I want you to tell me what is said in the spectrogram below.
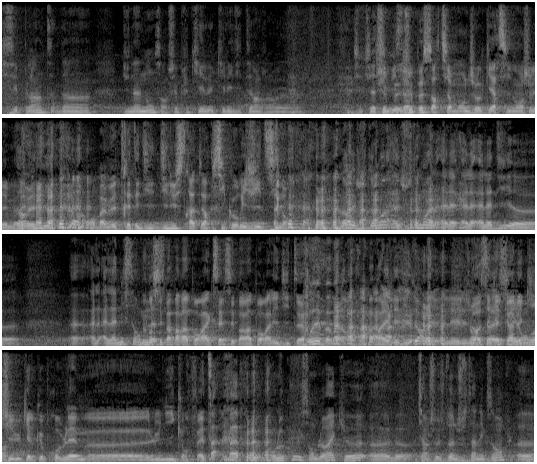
qui s'est plainte d'un- d'une annonce. Alors, je sais plus qui est l'éditeur. euh, tu, tu Je peux, ça je peux sortir mon joker, sinon je vais me... Non, on va me traiter d'i- d'illustrateur psychorigide, sinon. non, mais justement, justement elle, elle- elle- elle a dit. euh, euh, elle, elle a mis ça en Non, non, place. c'est pas par rapport à Axel, c'est par rapport à l'éditeur. Ouais, bah voilà, je vais pas parler de l'éditeur, les, les- gens Non, c'est quelqu'un avec qui j'ai eu quelques problèmes, euh, l'unique en fait. Bah, bah, pour, le- pour le coup, il semblerait que. euh, le... Tiens, je, je donne juste un exemple. Euh,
